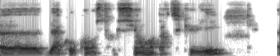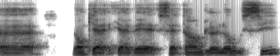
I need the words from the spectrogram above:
euh, de la co-construction en particulier. Euh, donc, il y avait cet angle-là aussi.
